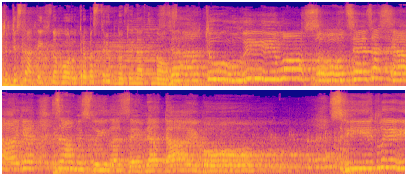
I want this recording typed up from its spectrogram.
Щоб дістати їх нагору, треба стрибнути на дно. Затулило сонце засяє, замислила земля, дай Бог. Світлий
